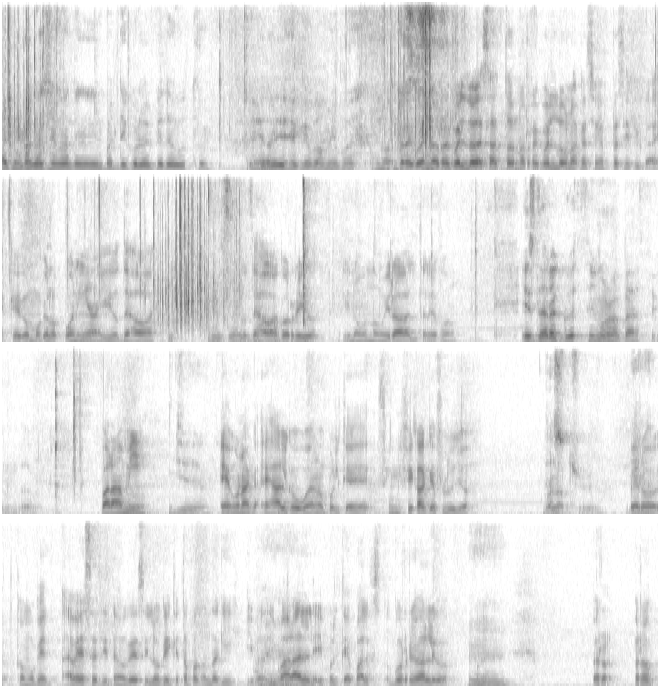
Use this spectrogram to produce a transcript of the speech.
¿Alguna canción en particular que te gustó? Yo te dije que para mí pues... No, recuerdo, no recuerdo, exacto, no recuerdo una canción específica. Es que como que los ponía y los dejaba, Exacto. los dejaba corridos y no, no miraba el teléfono. Is that a good thing or a bad thing though? Para mí Yeah, es, una, es algo bueno porque significa que fluyó. that's Bueno, true. Pero como que a veces si tengo que decir, ok, ¿qué está pasando aquí? Y, y Ujú. pararle, y porque ocurrió algo. pues, Mhm. Pero, pero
